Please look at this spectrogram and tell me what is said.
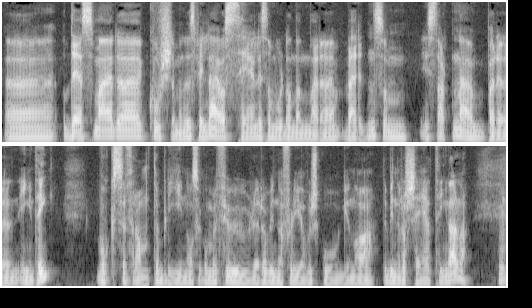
Eh, og det som er eh, koselig med det spillet, er jo å se liksom hvordan den der verden, som i starten er bare ingenting, vokser fram til å bli noe, så kommer fugler og begynner å fly over skogen, og det begynner å skje ting der. da.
